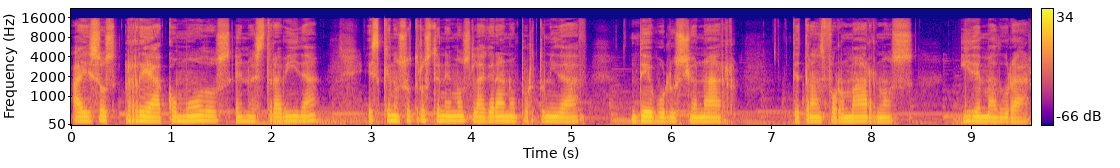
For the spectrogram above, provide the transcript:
a esos reacomodos en nuestra vida, es que nosotros tenemos la gran oportunidad de evolucionar, de transformarnos y de madurar.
